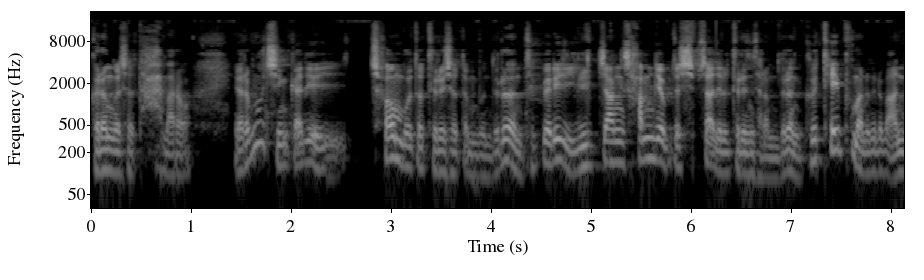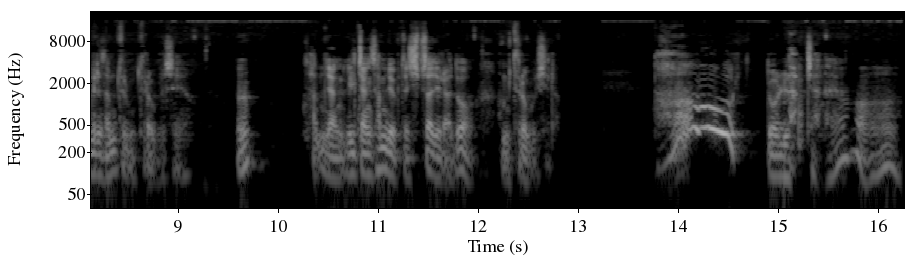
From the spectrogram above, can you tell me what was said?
그런 것을 다 말하고 여러분 지금까지 처음부터 들으셨던 분들은 특별히 1장 3절부터 14절을 들은 사람들은 그 테이프만 들으면 안 들은 사람 들 들어보세요. 응? 3장, 1장 3절부터 14절이라도 한번 들어보시라. 너무 놀랍잖아요.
